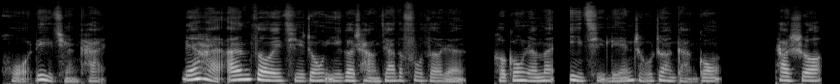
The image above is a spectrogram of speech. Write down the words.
火力全开。连海安作为其中一个厂家的负责人，和工人们一起连轴转赶工。他说：“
